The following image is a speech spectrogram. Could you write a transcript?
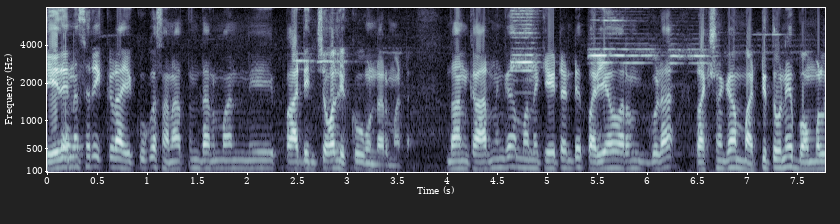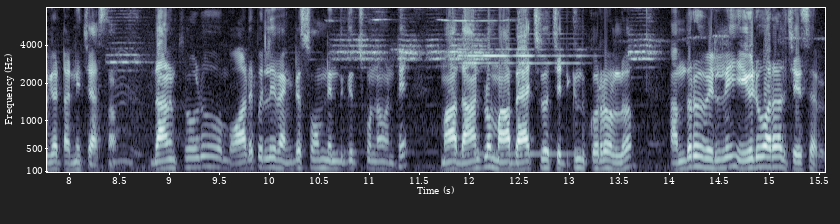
ఏదైనా సరే ఇక్కడ ఎక్కువగా సనాతన ధర్మాన్ని పాటించే వాళ్ళు ఎక్కువగా ఉన్నారన్నమాట. దాని కారణంగా మనకి ఏంటంటే పర్యావరణం కూడా రక్షణగా మట్టితోనే బొమ్మలు గట్ట అన్ని చేస్తాం. దానికి తోడు వాడపల్లి వెంకటేశ్వర ఎందుకు ఇచ్చుకున్నామంటే మా దాంట్లో మా బ్యాచ్లో చెట్టు కింద కుర్రోళ్ళు అందరూ వెళ్ళి ఏడు వారాలు చేశారు.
